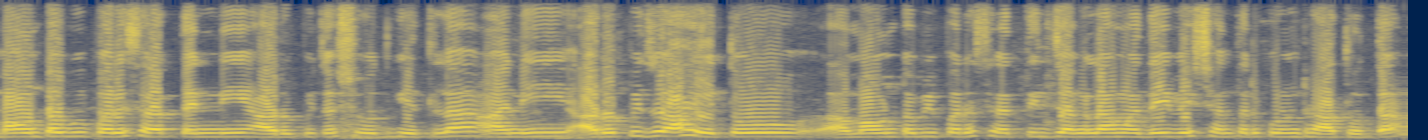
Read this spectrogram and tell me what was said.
माउंट आबू परिसरात त्यांनी आरोपीचा शोध घेतला आणि आरोपी जो आहे तो माउंट आबू परिसरातील जंगलामध्ये वेषांतर करून राहत होता.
